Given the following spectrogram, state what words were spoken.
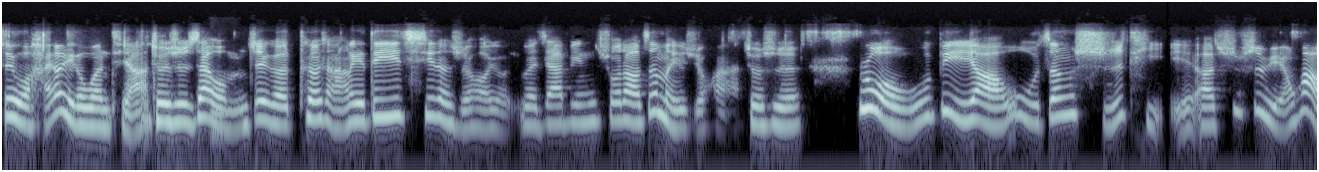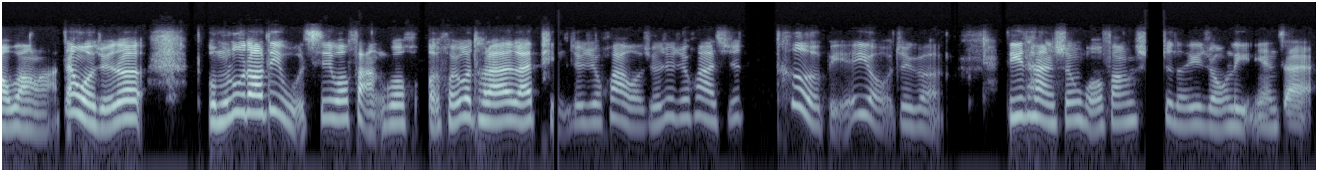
对我还有一个问题啊，就是在我们这个特有想象力第一期的时候，有一位嘉宾说到这么一句话，就是若无必要，勿增实体。啊，是不是原话我忘了，但我觉得我们录到第五期，我反过回过头来来品这句话，我觉得这句话其实特别有这个。低碳生活方式的一种理念在，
